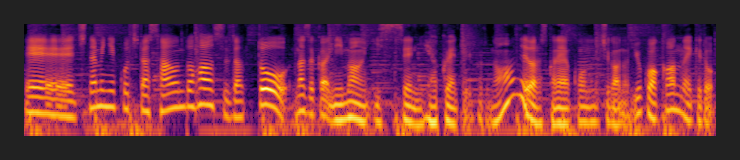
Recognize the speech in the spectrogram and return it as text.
えー、ちなみにこちらサウンドハウスだとなぜか2万1200円ということなんでなんですかねこんな違うのよくわかんないけど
